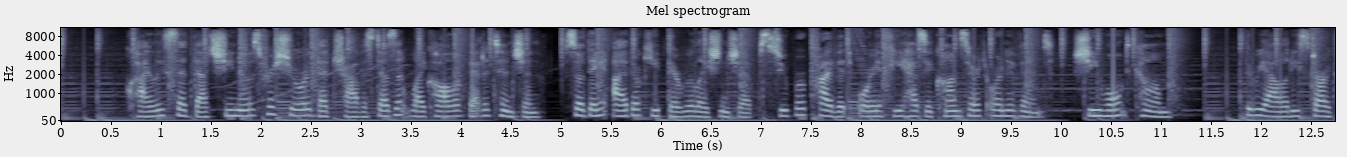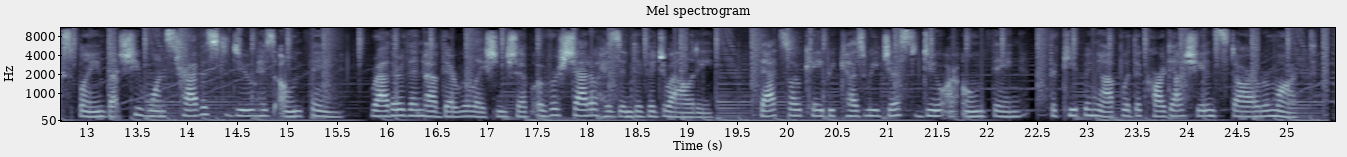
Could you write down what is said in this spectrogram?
Kylie said that she knows for sure that Travis doesn't like all of that attention, so they either keep their relationship super private or if he has a concert or an event, she won't come. The reality star explained that she wants Travis to do his own thing, rather than have their relationship overshadow his individuality. That's okay because we just do our own thing, the Keeping Up with the Kardashians star remarked.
